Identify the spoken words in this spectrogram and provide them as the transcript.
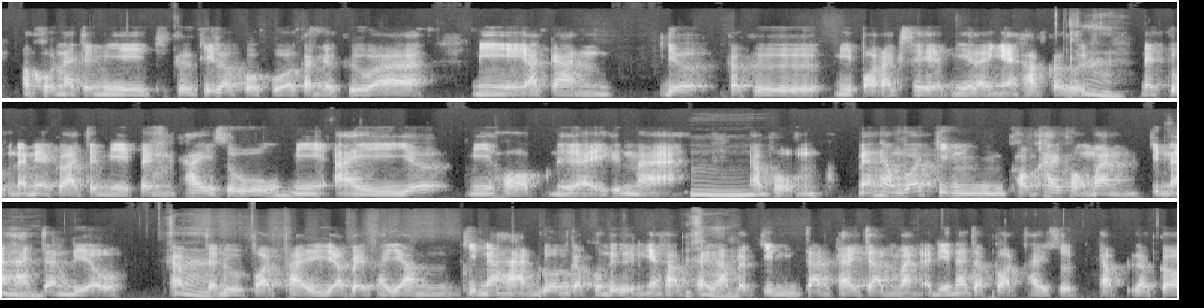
ๆบางคนอาจจะมีคือที่เรากลัวๆกันก็คือว่า มีอาการ เยอะก็คือมีปอดอักเสบมีอะไรเงี้ยครับ ก็คือในกลุ่มนั้นเนี่ยก็อาจจะมีเป็นไข้สูง มีไอเยอะมีหอบเหนื่อยขึ้นมาครับผมแนะนำว่ากินของใครของมันกินอาหารจานเดียวครับจะดูปลอดภัยอย่าไปพยายามกินอาหารร่วมกับคนอื่นเงี้ยครับพยายามแบบกินจานใครจานมัน อันนี้น่าจะปลอดภัยสุดครับ แล้วก็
